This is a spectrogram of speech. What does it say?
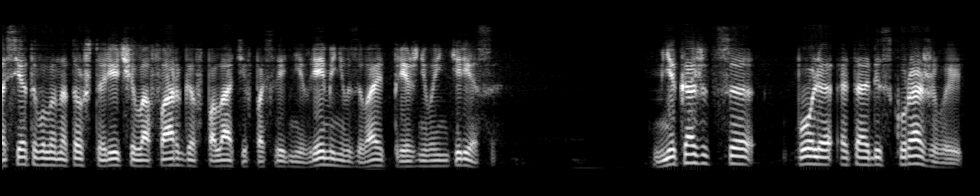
посетовала на то, что речи Лафарга в палате в последнее время не вызывают прежнего интереса. Мне кажется, Поля это обескураживает.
